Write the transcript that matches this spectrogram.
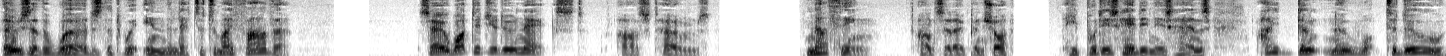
Those are the words that were in the letter to my father. So what did you do next? asked Holmes. Nothing, answered Openshaw. He put his head in his hands. I don't know what to do.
